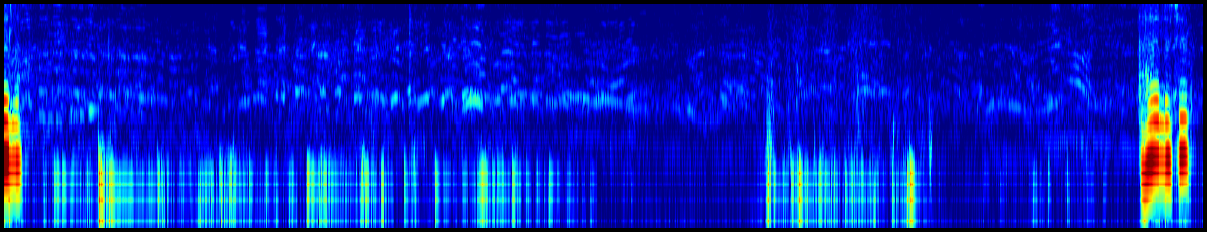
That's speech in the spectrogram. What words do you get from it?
hello check hello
